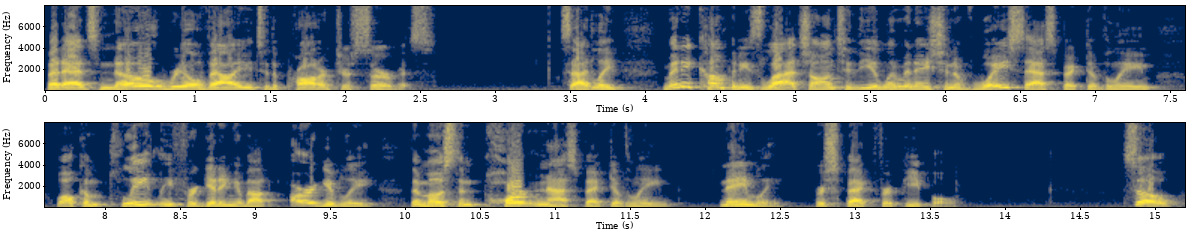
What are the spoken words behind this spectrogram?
but adds no real value to the product or service. Sadly, many companies latch on to the elimination of waste aspect of lean while completely forgetting about arguably the most important aspect of lean, namely respect for people. So,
